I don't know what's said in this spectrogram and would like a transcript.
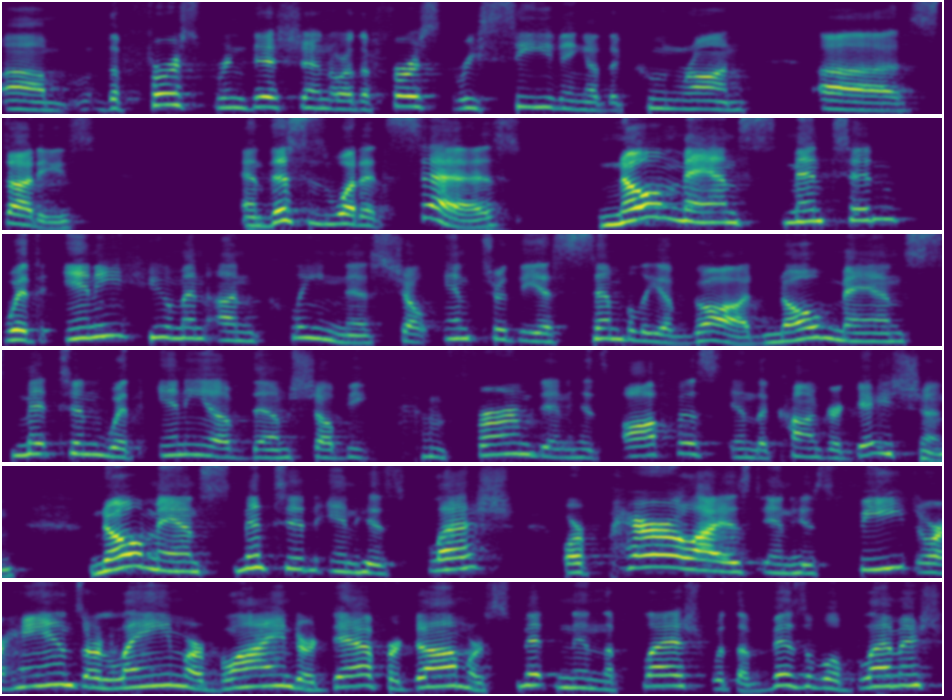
um, the first rendition or the first receiving of the Qumran uh, studies. And this is what it says No man smitten with any human uncleanness shall enter the assembly of God. No man smitten with any of them shall be confirmed in his office in the congregation. No man smitten in his flesh or paralyzed in his feet or hands or lame or blind or deaf or dumb or smitten in the flesh with a visible blemish.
